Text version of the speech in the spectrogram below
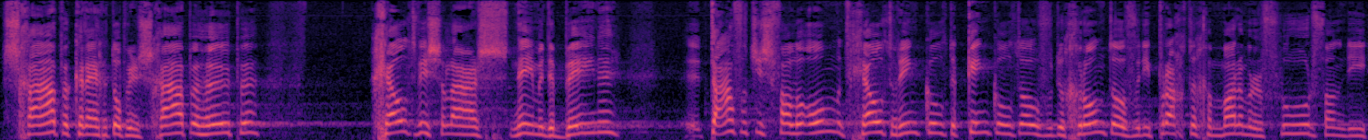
Schapen krijgen het op hun schapenheupen. Geldwisselaars nemen de benen. Eh, tafeltjes vallen om. Het geld rinkelt, de kinkelt over de grond, over die prachtige marmeren vloer van die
